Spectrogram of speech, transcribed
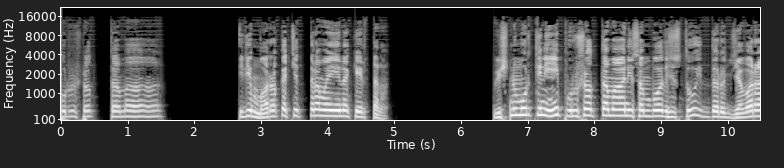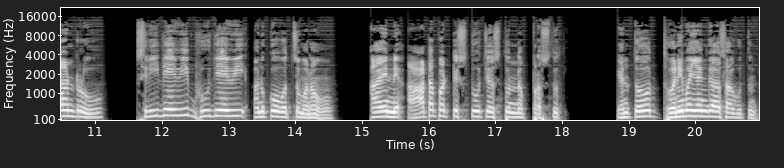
పురుషోత్తమా. ఇది మరొక చిత్రమైన కీర్తన. విష్ణుమూర్తిని పురుషోత్తమాని సంబోధిస్తూ ఇద్దరు జవరాండ్రు శ్రీదేవి భూదేవి అనుకోవచ్చు మనం. ఆయన్ని ఆట పట్టిస్తూ చేస్తున్న ప్రస్తుతి. ఎంతో ధ్వనిమయంగా సాగుతుంది.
